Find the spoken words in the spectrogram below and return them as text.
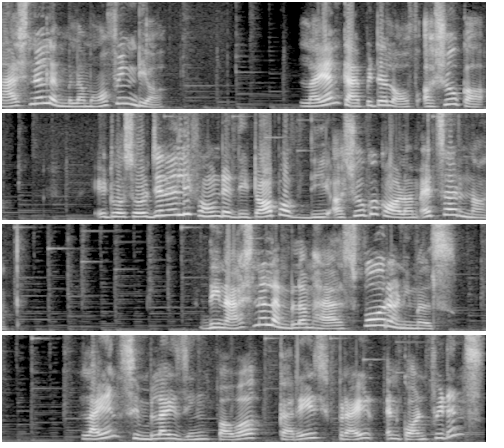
National emblem of India Lion capital of Ashoka. It was originally found at the top of the Ashoka column at Sarnath. The national emblem has four animals. Lion symbolizing power, courage, pride, and confidence.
